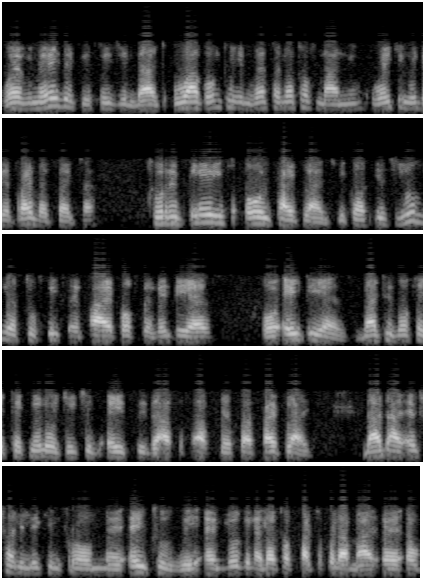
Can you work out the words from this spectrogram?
we have made a decision that we are going to invest a lot of money working with the private sector to replace old pipelines because it's useless to fix a pipe of 70 years or 80 years. That is of a technology which is AC, the asbestos pipeline that are actually leaking from uh, A to Z and losing a lot of particular uh, of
